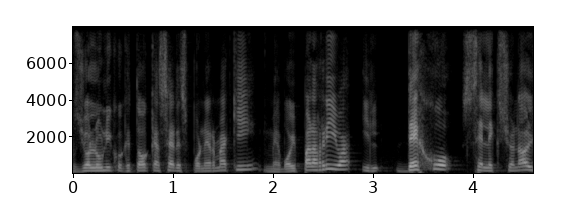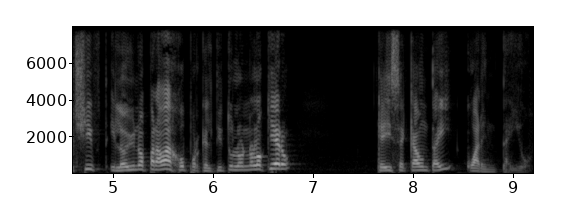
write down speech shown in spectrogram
Pues yo lo único que tengo que hacer es ponerme aquí, me voy para arriba y dejo seleccionado el shift y lo doy uno para abajo porque el título no lo quiero. ¿Qué dice count ahí? 41.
